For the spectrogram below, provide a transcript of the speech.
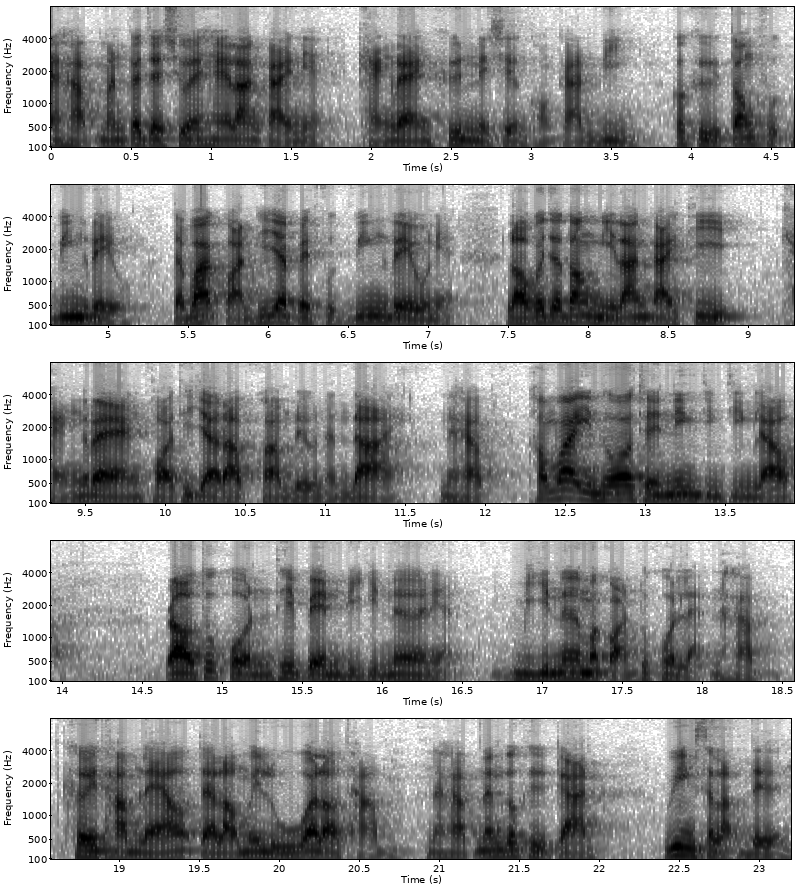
นะครับมันก็จะช่วยให้ร่างกายเนี่ยแข็งแรงขึ้นในเชิงของการวิ่ง ก็คือต้องฝึกวิ่งเร็ว แต่ว่าก่อนที่จะไปฝึกวิ่งเร็วเนี่ยเราก็จะต้องมีร่างกายที่แข็งแรงพอที่จะรับความเร็วนั้นได้นะครับคำว่า interval training จริง ๆ แล้ว เราทุกคนที่เป็น beginner เนี่ย beginner มาก่อนทุกคนแหละนะครับ เคยทำแล้วแต่เราไม่รู้ว่าเราทำนะครับ นั่นก็คือการวิ่งสลับเดิน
